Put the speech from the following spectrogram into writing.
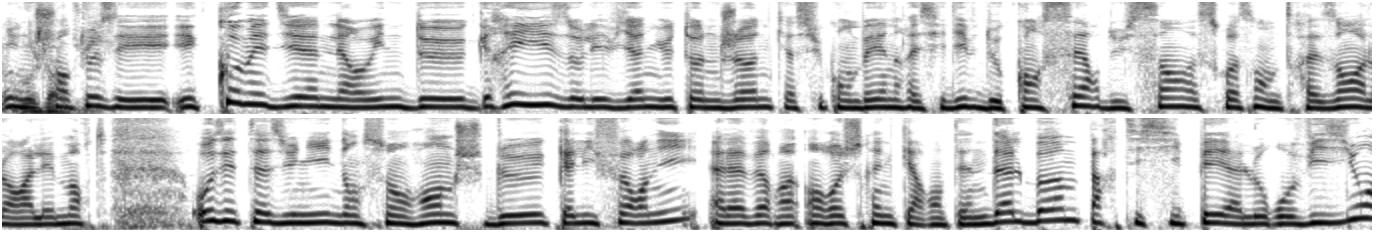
Une chanteuse et, comédienne, l'héroïne de Grise, Olivia Newton-John, qui a succombé à une récidive de cancer du sein à 73 ans. Alors elle est morte aux États-Unis dans son ranch de Californie. Elle avait enregistré une quarantaine d'albums, participé à l'Eurovision.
